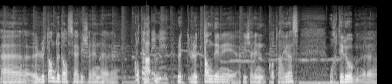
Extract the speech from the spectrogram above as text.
euh, le temps de danser afficharen... Uh, d'aimer. le, le temps d'aimer afficharen kontrarioz, urtero, uh,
